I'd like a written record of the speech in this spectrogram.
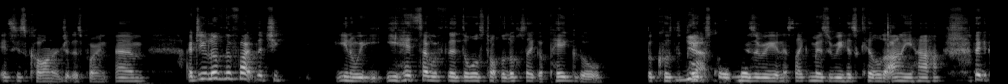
it's his carnage at this point. Um, I do love the fact that she, you know, he, he hits her with the doorstop that looks like a pig though, because the pig's yeah. called Misery, and it's like Misery has killed Annie. Ha! like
